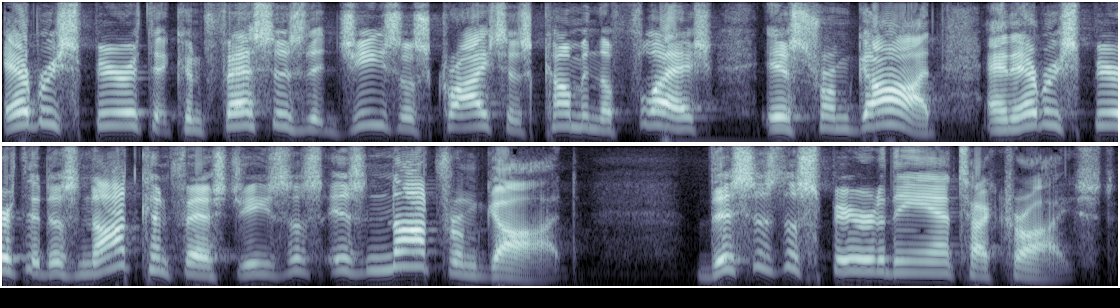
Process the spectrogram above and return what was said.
Every spirit that confesses that Jesus Christ has come in the flesh is from God, and every spirit that does not confess Jesus is not from God. This is the spirit of the Antichrist,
